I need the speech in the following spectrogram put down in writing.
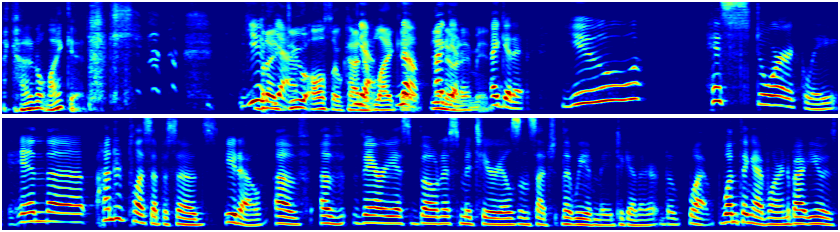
I kind of don't like it. you, but I yeah. do also kind Yeah, of like no, it. You I know get what it. I mean? I get it. You historically in the 100 plus episodes, you know, of of various bonus materials and such that we have made together. The what one thing I've learned about you is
